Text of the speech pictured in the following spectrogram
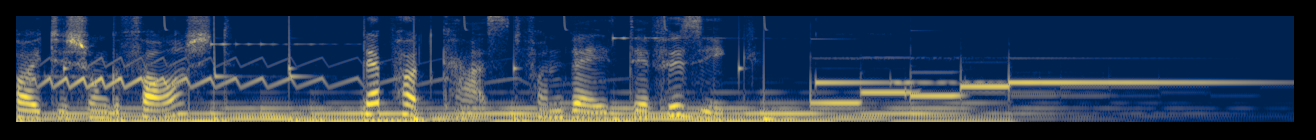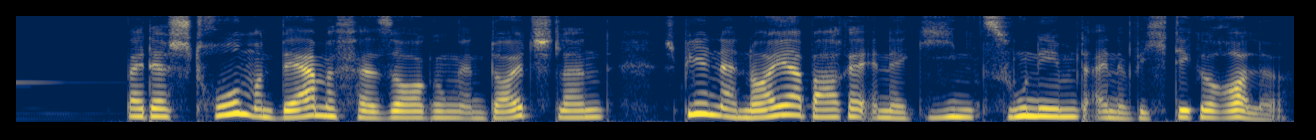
Heute schon geforscht? Der Podcast von Welt der Physik. Bei der Strom- und Wärmeversorgung in Deutschland spielen erneuerbare Energien zunehmend eine wichtige Rolle.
